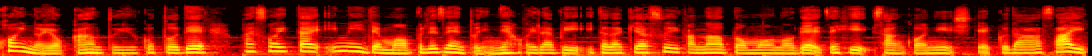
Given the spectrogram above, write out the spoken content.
恋の予感ということで、まあ、そういった意味でもプレゼントにねお選びいただきやすいかなと思うので是非参考にしてください。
